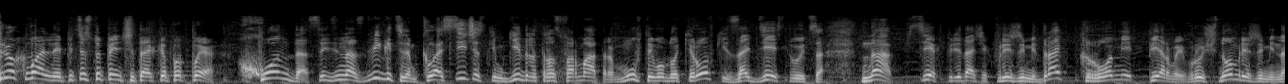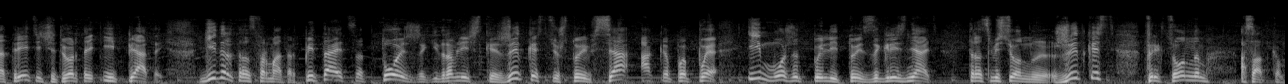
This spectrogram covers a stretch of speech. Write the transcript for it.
Трехвальная пятиступенчатая КПП Honda соединена с двигателем классическим гидротрансформатором. Муфта его блокировки задействуется на всех передачах в режиме драйв, кроме первой, в ручном режиме на третьей, четвертой и пятой. Гидротрансформатор питается той же гидравлической жидкостью, что и вся АКПП, и может пылить, то есть загрязнять трансмиссионную жидкость фрикционным осадком.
